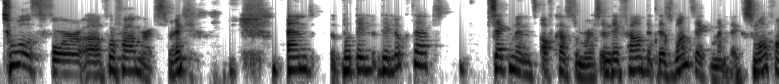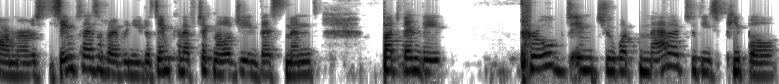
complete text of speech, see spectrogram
tools for uh, for farmers, right? and but they they looked at segments of customers and they found that there's one segment like small farmers the same size of revenue the same kind of technology investment but when they probed into what mattered to these people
